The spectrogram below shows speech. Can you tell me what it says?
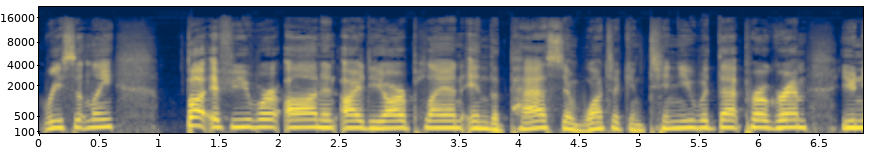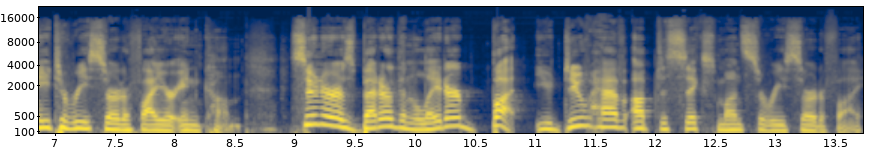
recently. But if you were on an IDR plan in the past and want to continue with that program, you need to recertify your income. Sooner is better than later, but you do have up to six months to recertify.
